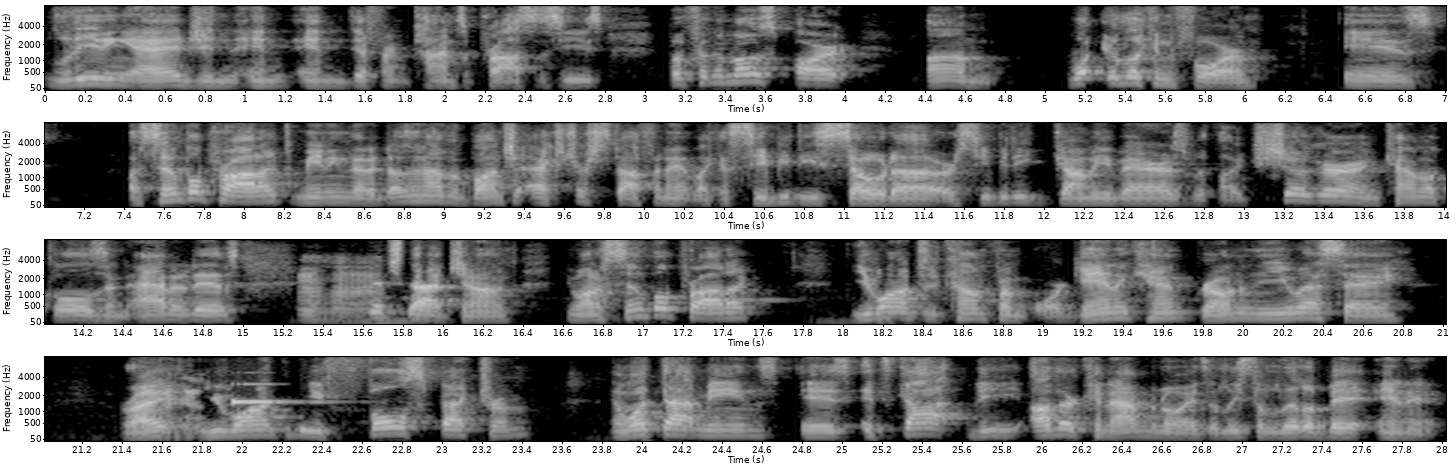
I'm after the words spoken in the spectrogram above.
leading edge in, in, in different kinds of processes but for the most part, um, what you're looking for is a simple product, meaning that it doesn't have a bunch of extra stuff in it, like a CBD soda or CBD gummy bears with like sugar and chemicals and additives. Mhm. Ditch that junk. You want a simple product. You want it to come from organic hemp grown in the USA, right? Mhm. You want it to be full spectrum. And what that means is it's got the other cannabinoids, at least a little bit in it,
